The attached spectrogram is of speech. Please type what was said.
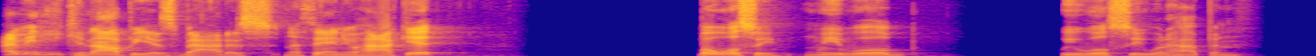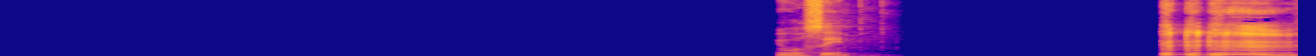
I mean, he cannot be as bad as Nathaniel Hackett. But we'll see. We will we will see what happens. We will see. I'm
